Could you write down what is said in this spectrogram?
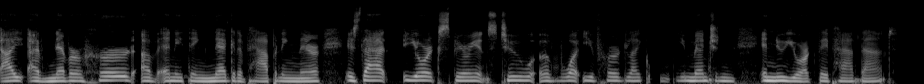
I I've never heard of anything negative happening there. Is that your experience too of what you've heard? Like you mentioned in New York, they've had that.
